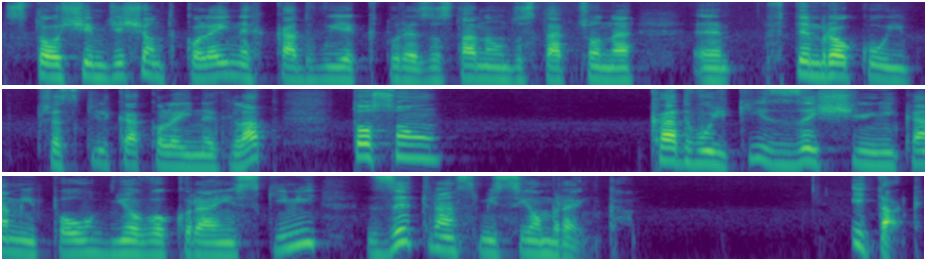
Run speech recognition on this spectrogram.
180 kolejnych K2, które zostaną dostarczone e, w tym roku i przez kilka kolejnych lat, to są K2 z silnikami południowo-koreańskimi z transmisją ręka. I tak,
